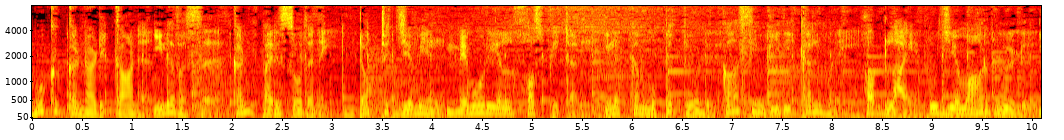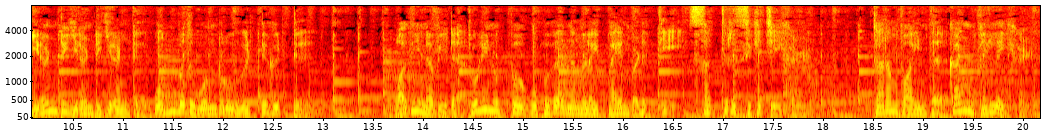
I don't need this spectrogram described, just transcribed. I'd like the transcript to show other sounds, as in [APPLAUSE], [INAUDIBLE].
மூக்கு கண்ணாடிக்கான இலவச கண் பரிசோதனை. டாக்டர் ஜெமீல் மெமோரியல் ஹாஸ்பிட்டல் இலக்கம் முப்பத்தேழு காசிம் வீதி கல்முனை. ஹாட்லைன் பூஜ்ஜியம் ஆறு ஏழு இரண்டு இரண்டு இரண்டு ஒன்பது ஒன்று எட்டு எட்டு. அதிநவீன தொழில்நுட்ப உபகரணங்களை பயன்படுத்தி சத்திர சிகிச்சைகள் தரம் வாய்ந்த கண் வில்லைகள்.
